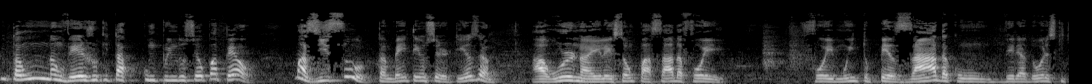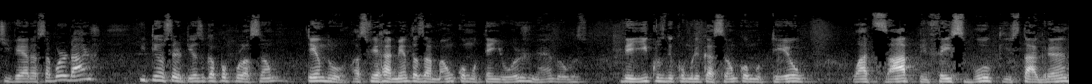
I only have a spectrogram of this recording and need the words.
Então não vejo que está cumprindo o seu papel. Mas isso também tenho certeza, a urna, a eleição passada foi, foi muito pesada com vereadores que tiveram essa abordagem e tenho certeza que a população, tendo as ferramentas à mão como tem hoje, né, Douglas, veículos de comunicação como o teu, WhatsApp, Facebook, Instagram,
